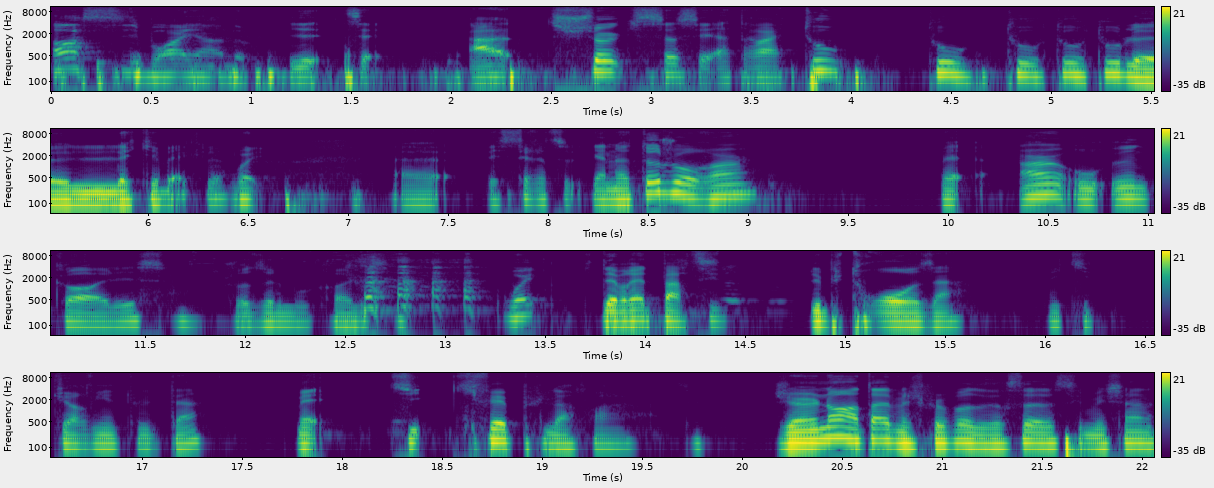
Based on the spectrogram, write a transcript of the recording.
Ah, si, bois, il y en a. Je suis sûr que ça, c'est à travers tout, tout, tout, tout, tout le, le Québec. Là. Oui. Euh, les stéréotypes. Il y en a toujours un, mais un ou une calice, je vais dire le mot calice, Oui. qui devrait être parti depuis trois ans, mais qui, qui revient tout le temps, mais qui, qui fait plus l'affaire. J'ai un nom en tête, mais je peux pas dire ça, c'est méchant. là.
